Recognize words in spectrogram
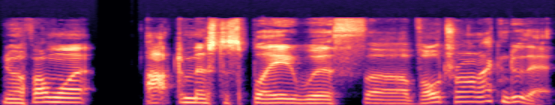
you know, if I want Optimus displayed with uh, Voltron, I can do that.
